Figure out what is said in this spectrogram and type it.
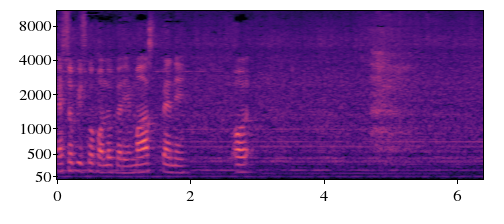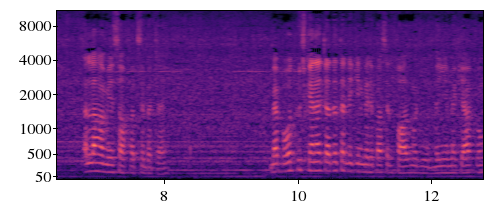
ایس او پیز کو فالو کریں ماسک پہنیں اور اللہ ہمیں اس آفت سے بچائے۔ میں بہت کچھ کہنا چاہتا تھا لیکن میرے پاس الفاظ موجود نہیں ہیں، میں کیا کہوں؟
